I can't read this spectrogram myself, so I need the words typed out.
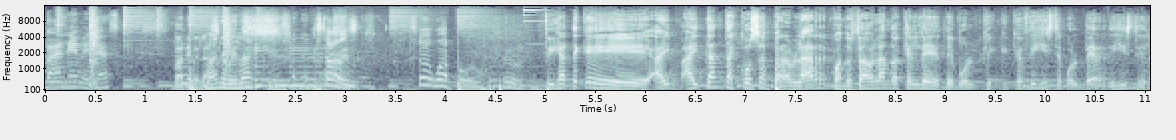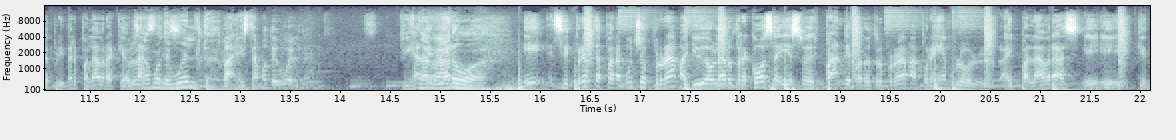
Vane Velázquez. Vane Velázquez. Vane Velázquez. Vane Velázquez. Está, está guapo. pero- Fíjate que hay, hay tantas cosas para hablar. Cuando estaba hablando aquel de, de vol- ¿qué, dijiste? Volver, dijiste, la primera palabra que hablaste. Estamos de vuelta. Va, estamos de vuelta. Fíjate Está raro. Eh, se presta para muchos programas. Yo iba a hablar otra cosa y eso expande para otro programa. Por ejemplo, hay palabras eh, eh, que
